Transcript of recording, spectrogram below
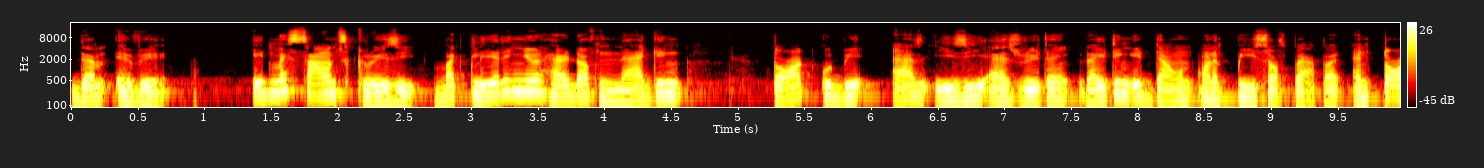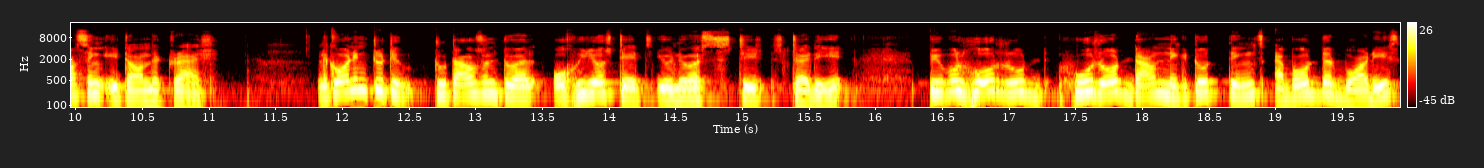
them away. It may sound crazy, but clearing your head of nagging thought could be as easy as writing, writing it down on a piece of paper and tossing it on the trash. According to 2012 Ohio State University study, people who wrote, who wrote down negative things about their bodies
